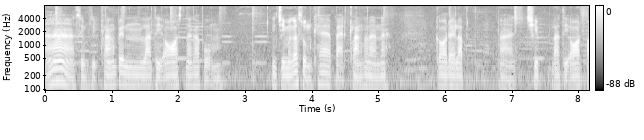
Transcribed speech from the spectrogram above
อ่าสุ่ม 10 ครั้งเป็นลาติออสนะครับผม จริงๆมันก็สุ่มแค่ 8 ครั้งเท่านั้นนะ ก็ได้รับชิปลาติออสไป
